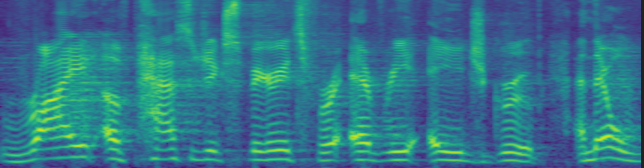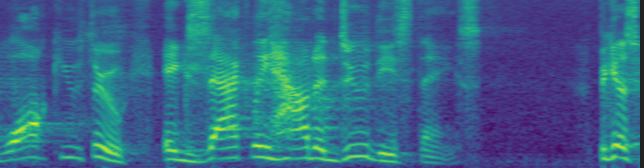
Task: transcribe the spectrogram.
rite of passage experience for every age group. And they'll walk you through exactly how to do these things. Because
